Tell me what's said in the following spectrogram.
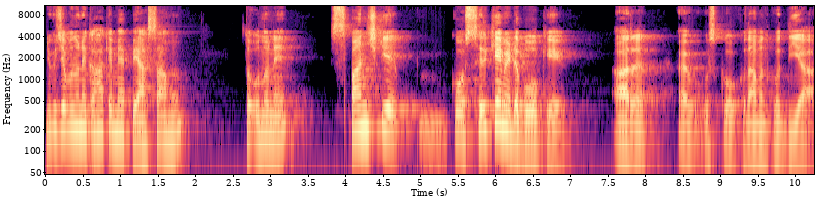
کیونکہ جب انہوں نے کہا کہ میں پیاسا ہوں، تو انہوں نے اسپنج کے کو سرکے میں ڈبو کے اور اس کو خداوند کو دیا۔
